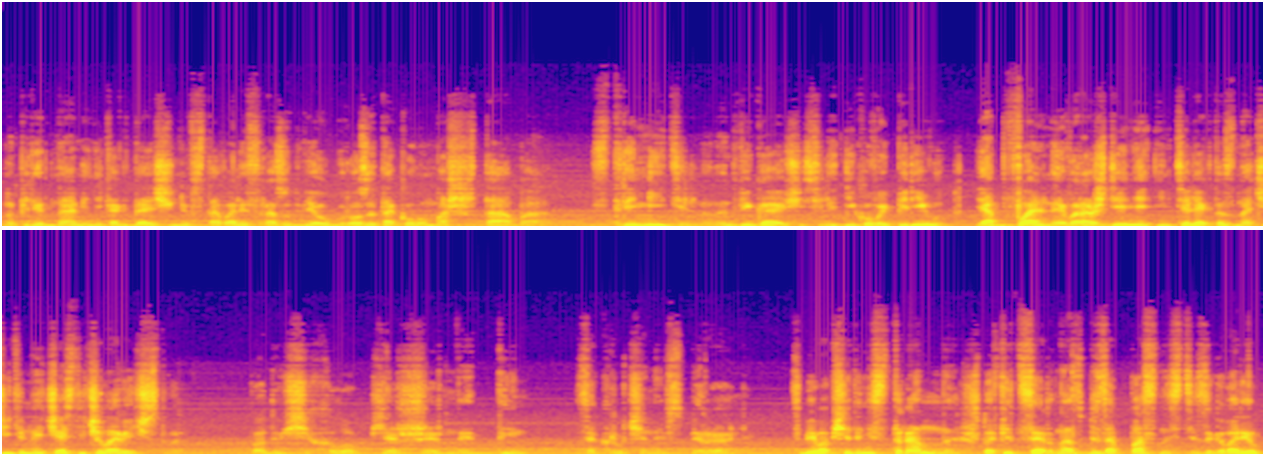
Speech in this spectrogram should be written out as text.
Но перед нами никогда еще не вставали сразу две угрозы такого масштаба. Стремительно надвигающийся ледниковый период и обвальное вырождение интеллекта значительной части человечества – падающие хлопья, жирный дым, закрученный в спираль. Тебе вообще-то не странно, что офицер нас безопасности заговорил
